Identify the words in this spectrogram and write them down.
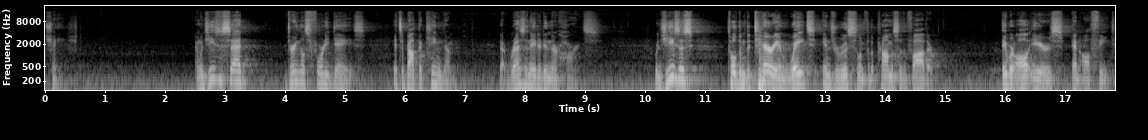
changed. And when Jesus said during those 40 days, it's about the kingdom, that resonated in their hearts. When Jesus told them to tarry and wait in Jerusalem for the promise of the Father, they were all ears and all feet.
